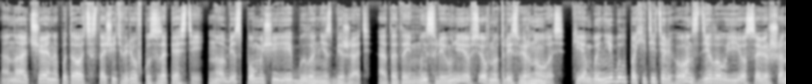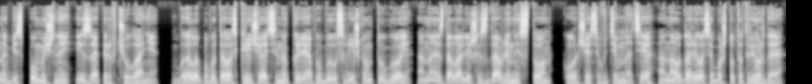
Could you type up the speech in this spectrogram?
Она отчаянно пыталась стащить веревку с запястьей, но без помощи ей было не сбежать. От этой мысли у нее все внутри свернулось. Кем бы ни был похититель, он сделал ее совершенно беспомощной и запер в чулане. Белла попыталась кричать, но кляп был слишком тугой. Она издала лишь сдавленный стон. Корчась в темноте, она ударилась обо что-то твердое.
